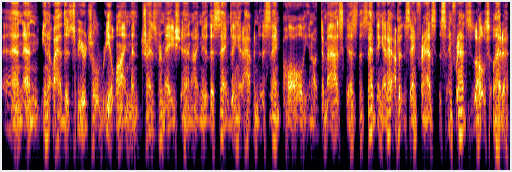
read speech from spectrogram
and, and, you know, had the spiritual realignment transformation. I knew the same thing had happened to St. Paul, you know, at Damascus. The same thing had happened to St. Francis. St. Francis also had a,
